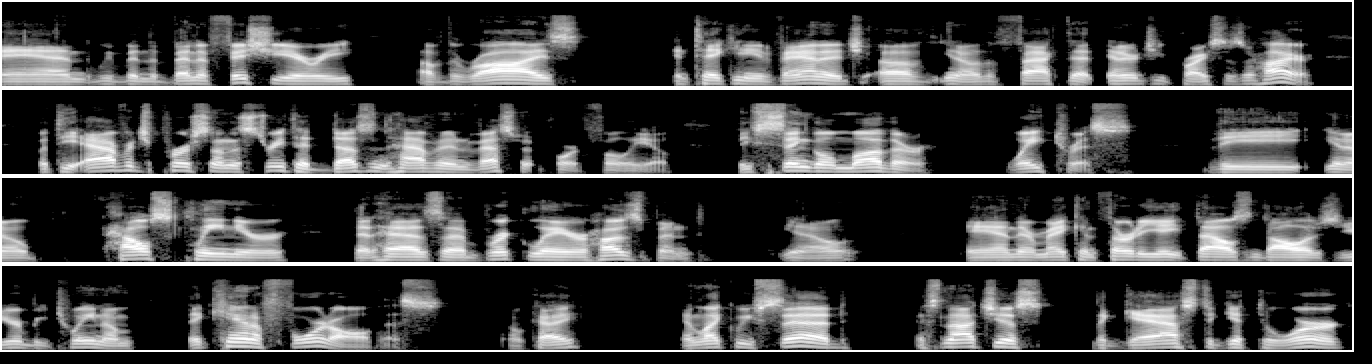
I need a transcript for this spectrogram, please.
and we've been the beneficiary of the rise and taking advantage of you know the fact that energy prices are higher. But the average person on the street that doesn't have an investment portfolio, the single mother, waitress, the you know house cleaner that has a bricklayer husband, you know, and they're making $38,000 a year between them, they can't afford all this. Okay. And like we've said, it's not just the gas to get to work,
